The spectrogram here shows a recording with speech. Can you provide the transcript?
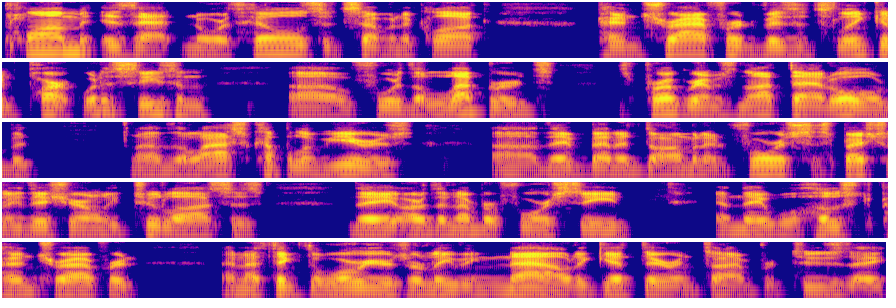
Plum is at North Hills at 7 o'clock. Penn Trafford visits Lincoln Park. What a season uh, for the Leopards. This program's not that old, but uh, the last couple of years, uh, they've been a dominant force, especially this year, only two losses. They are the number four seed, and they will host Penn Trafford and I think the Warriors are leaving now to get there in time for Tuesday.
